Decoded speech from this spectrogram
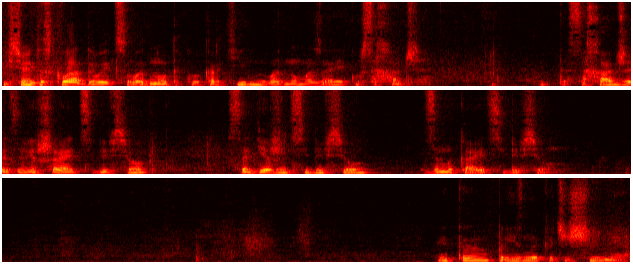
И все это складывается в одну такую картину, в одну мозаику сахаджа. Это сахаджа завершает себе все, содержит себе все, замыкает себе все. Это признак очищения,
